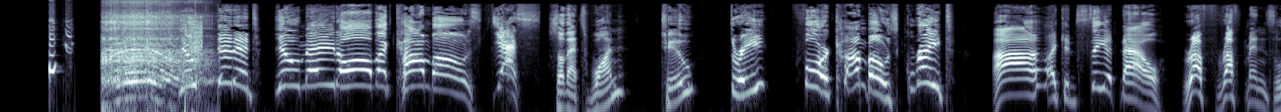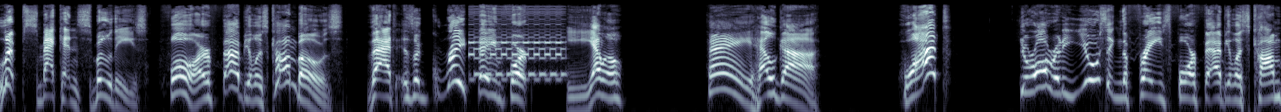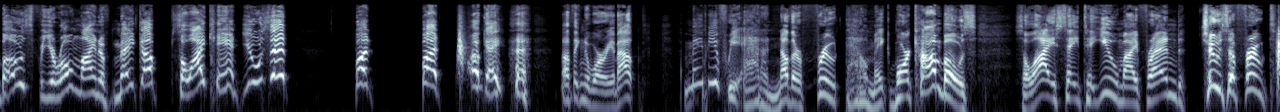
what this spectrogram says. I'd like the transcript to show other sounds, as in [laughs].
You did it! You made all the combos! Yes! So that's one, two, three, four combos. Great! Ah, I can see it now. Ruff Ruffman's Lip Smackin' Smoothies. Four fabulous combos. That is a great name for yellow. Hey, Helga. What? You're already using the phrase four fabulous combos for your own line of makeup, so I can't use it? Okay, [laughs] nothing to worry about. Maybe if we add another fruit, that'll make more combos. So I say to you, my friend, choose a fruit.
